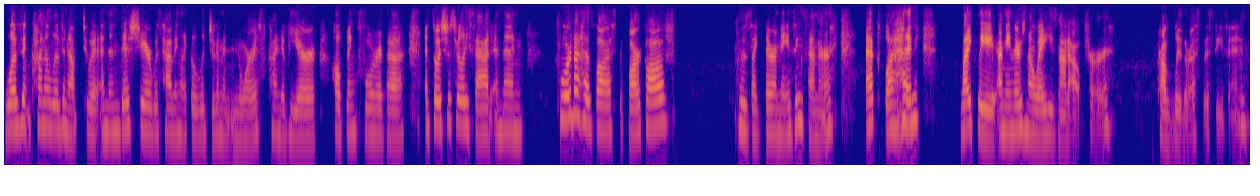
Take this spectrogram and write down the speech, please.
wasn't kind of living up to it. And then this year was having like a legitimate Norris kind of year, helping Florida. And so it's just really sad. And then Florida has lost Barkov, who's like their amazing center. Ekblad, likely, I mean, there's no way he's not out for probably the rest of the season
